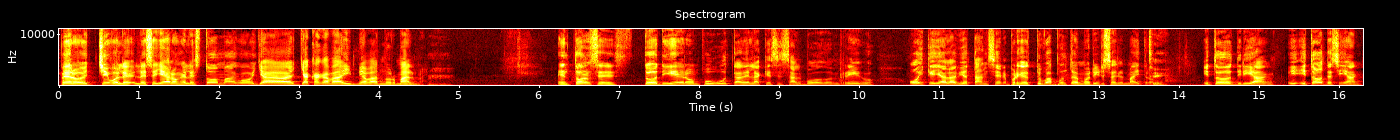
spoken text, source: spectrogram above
Pero, chivo, le, le sellaron el estómago. Ya, ya cagaba y meaba normal. ma. Entonces, todos dijeron, puta, de la que se salvó Don Rigo. Hoy que ya la vio tan seria. Porque estuvo a punto de morirse en el maitro. Sí. Y todos dirían, y, y todos decían,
